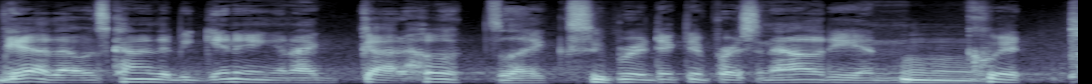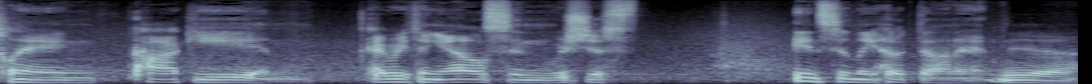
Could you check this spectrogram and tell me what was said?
Yeah, that was kind of the beginning, and I got hooked, like super addictive personality, and Mm-hmm. quit playing hockey and everything else, and was just instantly hooked on it. Yeah.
